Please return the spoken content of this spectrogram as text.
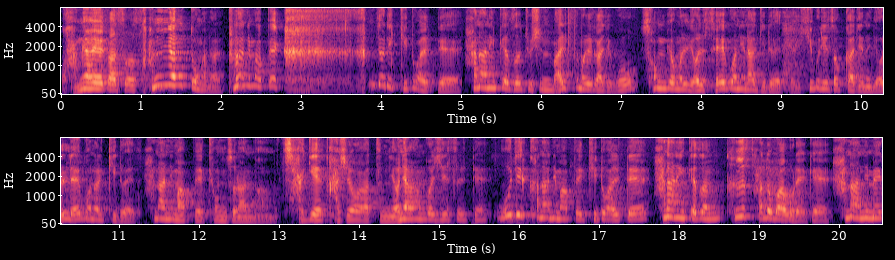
광야에 가서 3년 동안을 하나님 앞에 간절히 기도할 때 하나님께서 주신 말씀을 가지고 성경을 13권이나 기도했어요. 히브리서까지는 14권을 기도해서 하나님 앞에 겸손한 마음으로 자기의 가시와 같은 연약한 것이 있을 때 오직 하나님 앞에 기도할 때 하나님께서는 그 사도 바울에게 하나님의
